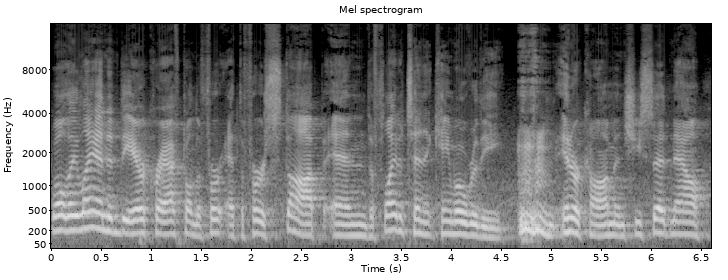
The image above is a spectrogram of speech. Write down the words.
Well, they landed the aircraft on the fir- at the first stop, and the flight attendant came over the intercom and she said, Now,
